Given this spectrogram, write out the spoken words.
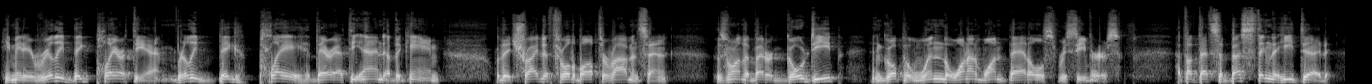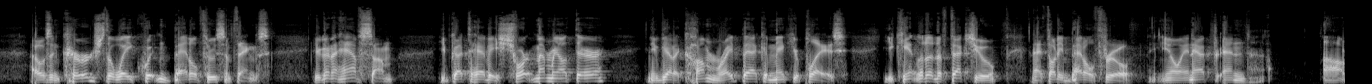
He made a really big player at the end, really big play there at the end of the game, where they tried to throw the ball up to Robinson, who's one of the better go deep and go up and win the one-on-one battles receivers. I thought that's the best thing that he did. I was encouraged the way Quinten battled through some things. You're going to have some. You've got to have a short memory out there, and you've got to come right back and make your plays. You can't let it affect you. And I thought he battled through. You know, and after and uh,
